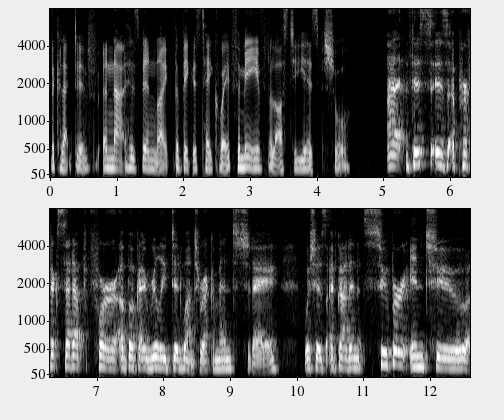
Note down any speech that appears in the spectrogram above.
the collective. And that has been like the biggest takeaway for me for the last two years, for sure. Uh, this is a perfect setup for a book I really did want to recommend today, which is I've gotten super into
